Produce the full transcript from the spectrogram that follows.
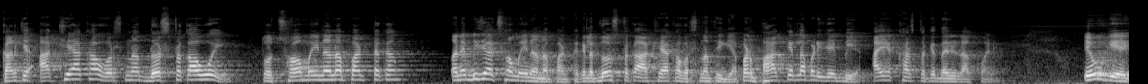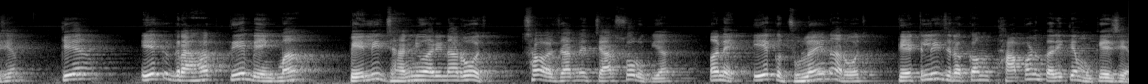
કારણ કે આખે આખા વર્ષના દસ ટકા હોય તો છ મહિનાના પાંચ ટકા અને બીજા છ મહિનાના પાંચ ટકા એટલે દસ ટકા આખે આખા વર્ષના થઈ ગયા. પણ ભાગ કેટલા પડી જાય? બે. આ એક ખાસ તકેદારી રાખવાની. એવું કહે છે કે એક ગ્રાહક તે બેંકમાં પહેલી જાન્યુઆરીના રોજ છ હજારને ચારસો રૂપિયા અને એક જુલાઈના રોજ તેટલી જ રકમ થાપણ તરીકે મૂકે છે.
